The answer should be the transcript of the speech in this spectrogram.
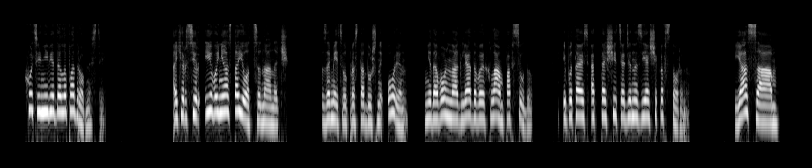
хоть и не ведала подробностей. «А Херсир Ива не остается на ночь», — заметил простодушный Орин, недовольно оглядывая хлам повсюду и пытаясь оттащить один из ящиков в сторону. «Я сам»,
